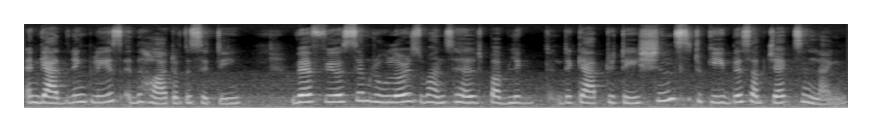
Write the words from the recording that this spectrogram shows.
and gathering place at the heart of the city, where fearsome rulers once held public decapitations to keep their subjects in line.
